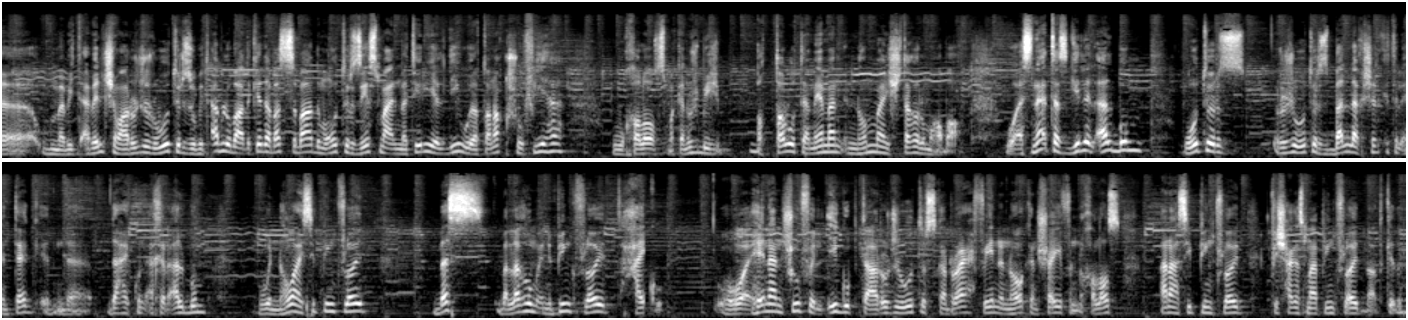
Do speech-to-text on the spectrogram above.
وما بيتقابلش مع روجر ووترز وبيتقابلوا بعد كده بس بعد ما ووترز يسمع ال material دي ويتناقشوا فيها وخلاص ما كانوش بيبطلوا تماما إن هم يشتغلوا مع بعض. وأثناء تسجيل الألبوم ووترز روجر ووترز بلغ شركة الإنتاج إن ده هيكون آخر ألبوم وإن هو هيسيب بينك فلويد بس بلغهم إن بينك فلويد هيكون وهو هنا نشوف الإيجو بتاع روجر ووترز كان رايح فين إن هو كان شايف إن خلاص أنا هسيب بينك فلويد مفيش حاجة اسمها بينك فلويد بعد كده.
